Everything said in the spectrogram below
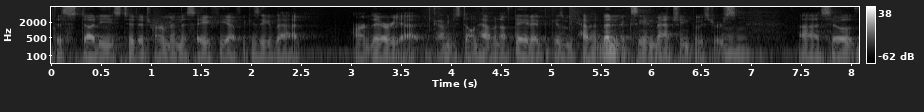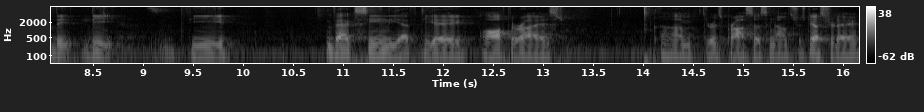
the studies to determine the safety efficacy of that aren't there yet. Okay. We just don't have enough data because we haven't been mixing and matching boosters. Mm-hmm. Uh, so the the the vaccine the FDA authorized um, through its process announced just yesterday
